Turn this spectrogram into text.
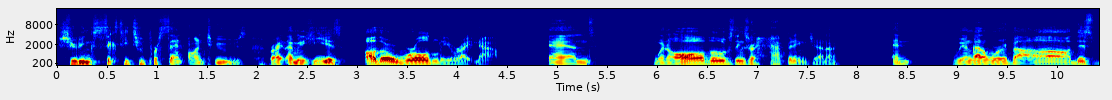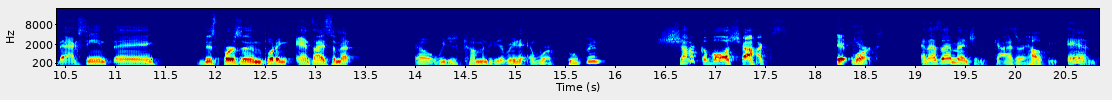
Shooting 62% on twos, right? I mean, he is otherworldly right now. And when all those things are happening, Jenna, and we don't got to worry about, oh, this vaccine thing, this person putting anti Semitic. Oh, we just come into the arena and we're hooping. Shock of all shocks. It works. And as I mentioned, guys are healthy. And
